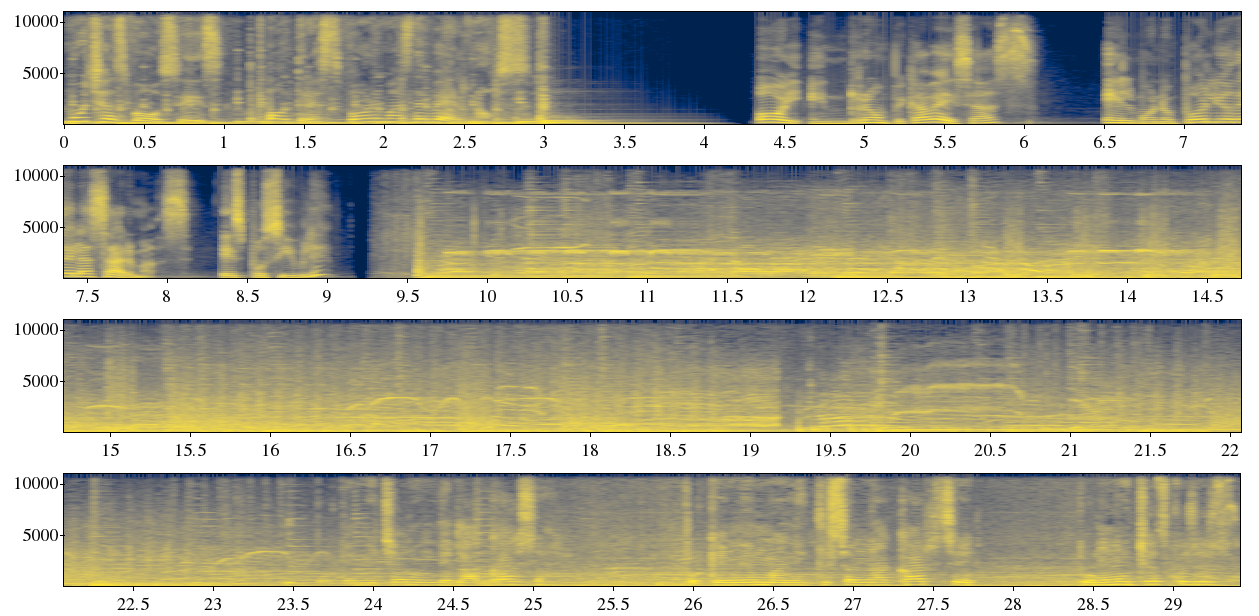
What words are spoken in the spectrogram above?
Muchas voces, otras formas de vernos. Hoy en Rompecabezas, el monopolio de las armas. ¿Es posible? Echaron de la casa, porque mi hermanito está en la cárcel, por muchas cosas,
